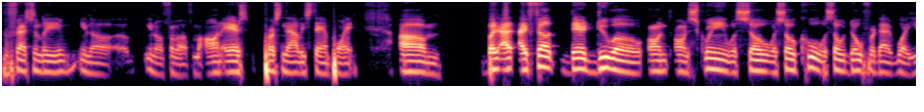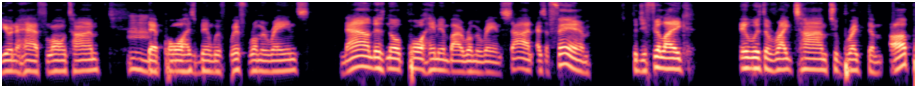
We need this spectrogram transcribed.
professionally, you know, uh, you know, from a from an on air personality standpoint. Um, but I, I felt their duo on on screen was so was so cool, was so dope for that what year and a half long time Mhm. that Paul has been with with Roman Reigns. Now there's no Paul Heyman by Roman Reigns' side. As a fan, did you feel like it was the right time to break them up?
